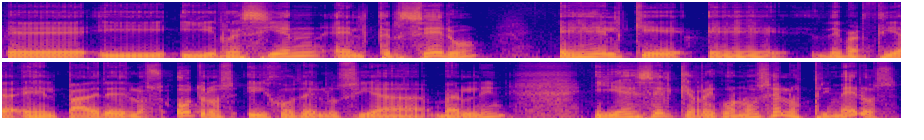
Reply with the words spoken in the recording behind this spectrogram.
eh, y, y recién el tercero es el que eh, de partida es el padre de los otros hijos de Lucía Berlin y es el que reconoce a los primeros.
